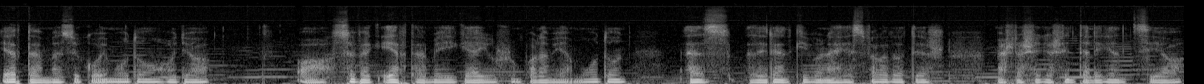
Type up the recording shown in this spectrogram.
értelmezzük oly módon, hogy a, a szöveg értelméig eljussunk valamilyen módon, ez, ez egy rendkívül nehéz feladat, és mesterséges intelligencia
